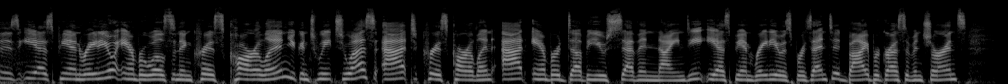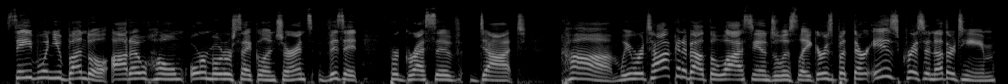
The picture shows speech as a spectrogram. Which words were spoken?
Is ESPN Radio, Amber Wilson and Chris Carlin. You can tweet to us at Chris Carlin at AmberW790. ESPN Radio is presented by Progressive Insurance. Save when you bundle auto, home, or motorcycle insurance. Visit progressive.com. We were talking about the Los Angeles Lakers, but there is, Chris, another team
